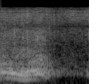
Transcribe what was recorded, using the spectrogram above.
Whoa.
